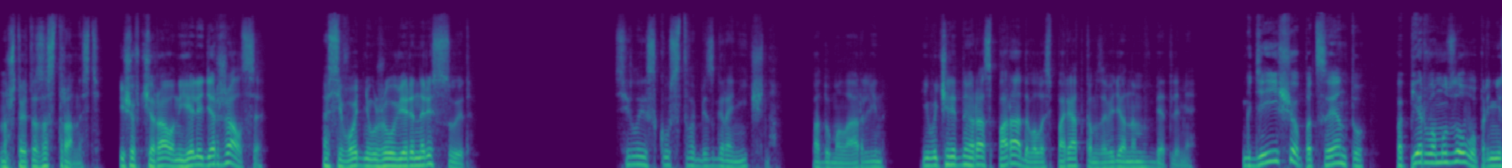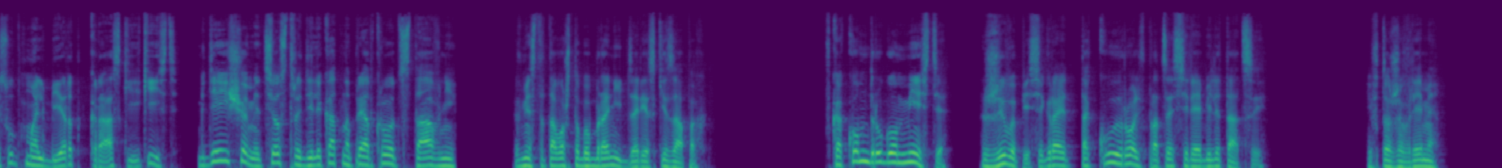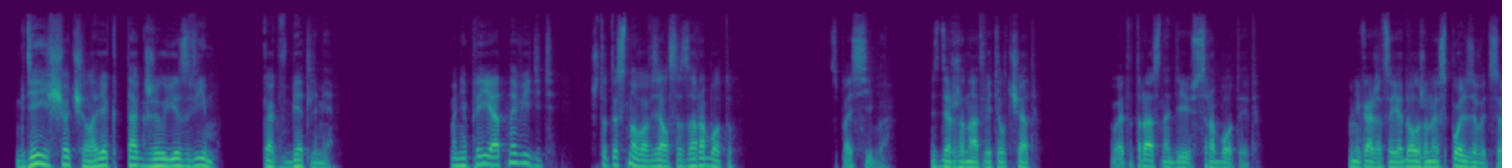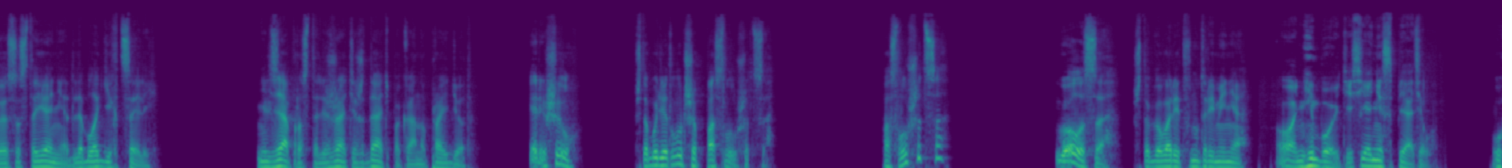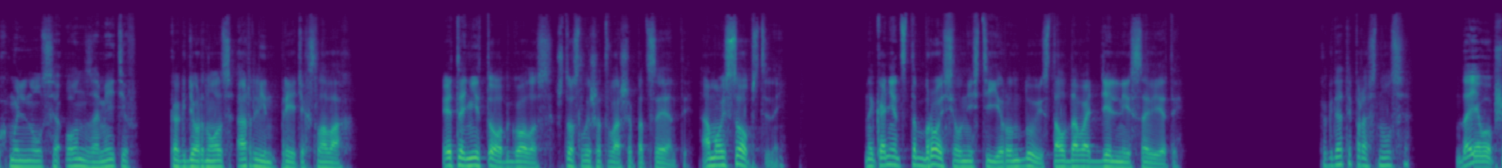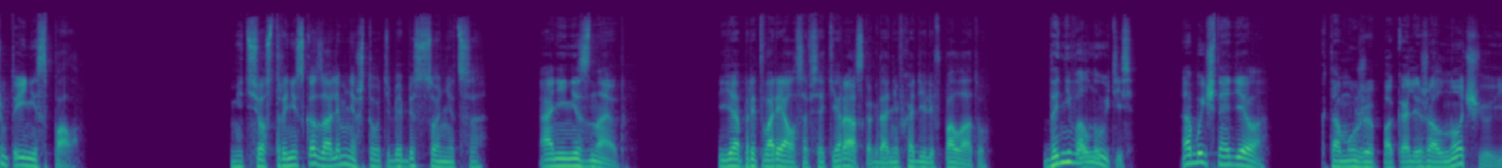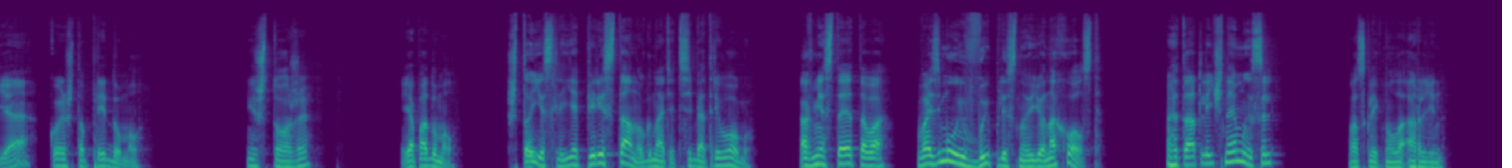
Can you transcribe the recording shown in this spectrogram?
Но что это за странность? Еще вчера он еле держался, а сегодня уже уверенно рисует. Сила искусства безгранична подумала Орлин, и в очередной раз порадовалась порядком, заведенным в Бетлеме. Где еще пациенту по первому зову принесут мольберт, краски и кисть? Где еще медсестры деликатно приоткроют ставни, вместо того, чтобы бронить за резкий запах? В каком другом месте живопись играет такую роль в процессе реабилитации? И в то же время, где еще человек так же уязвим, как в Бетлеме? Мне приятно видеть, что ты снова взялся за работу, «Спасибо», — сдержанно ответил Чат. «В этот раз, надеюсь, сработает. Мне кажется, я должен использовать свое состояние для благих целей. Нельзя просто лежать и ждать, пока оно пройдет. Я решил, что будет лучше послушаться». «Послушаться?» «Голоса, что говорит внутри меня. О, не бойтесь, я не спятил». Ухмыльнулся он, заметив, как дернулась Орлин при этих словах. «Это не тот голос, что слышат ваши пациенты, а мой собственный. Наконец-то бросил нести ерунду и стал давать дельные советы. Когда ты проснулся? Да я, в общем-то, и не спал. Медсестры не сказали мне, что у тебя бессонница. Они не знают. Я притворялся всякий раз, когда они входили в палату. Да не волнуйтесь. Обычное дело. К тому же, пока лежал ночью, я кое-что придумал. И что же? Я подумал, что если я перестану гнать от себя тревогу? А вместо этого возьму и выплесну ее на холст. Это отличная мысль, воскликнула Орлин.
